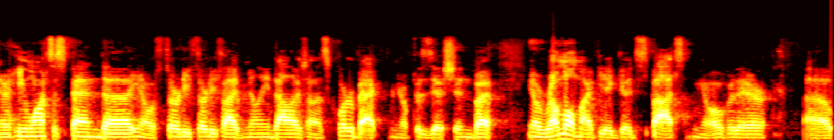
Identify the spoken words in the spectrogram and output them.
you know, he wants to spend uh, you know 30, 35 million dollars on his quarterback you know position, but you know Romo might be a good spot you know over there uh,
